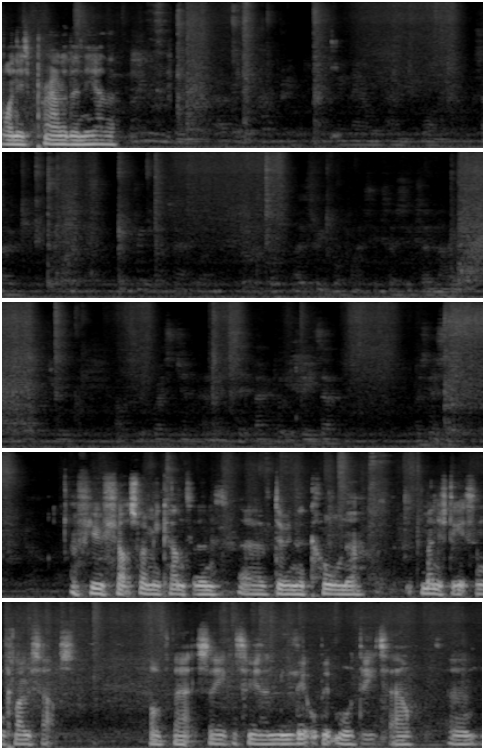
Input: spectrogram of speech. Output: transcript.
one is prouder than the other. Few shots when we come to them of doing the corner managed to get some close-ups of that so you can see in a little bit more detail um,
